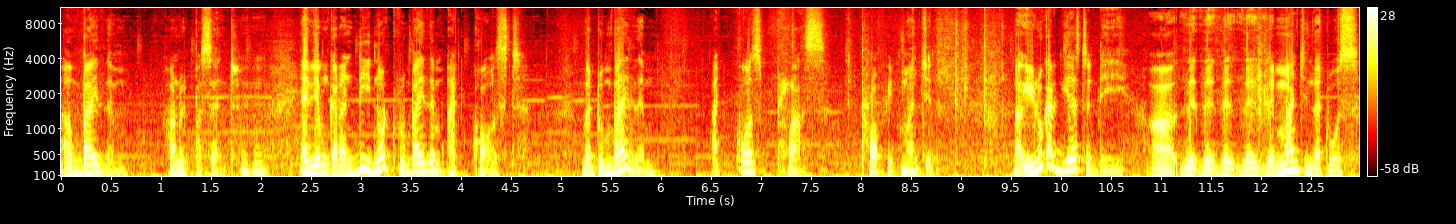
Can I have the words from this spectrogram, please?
I'll buy them 100%. percent And they have guaranteed not to buy them at cost, but to buy them at cost plus profit margin. Now, you look at yesterday, uh, the, the, the, the, the margin that was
